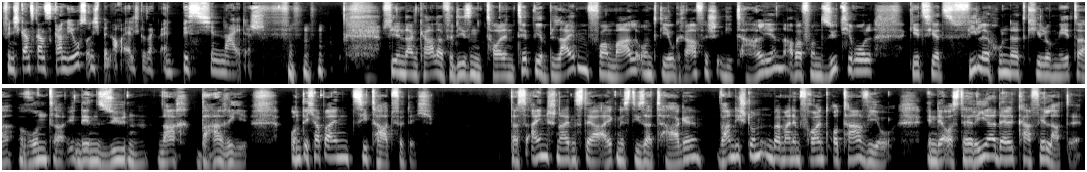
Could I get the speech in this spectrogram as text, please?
finde ich ganz, ganz grandios und ich bin auch ehrlich gesagt ein bisschen neidisch. Vielen Dank, Carla, für diesen tollen Tipp. Wir bleiben formal und geografisch in Italien, aber von Südtirol geht's jetzt viele hundert Kilometer runter in den Süden nach Bari. Und ich habe ein Zitat für dich. Das einschneidendste Ereignis dieser Tage waren die Stunden bei meinem Freund Ottavio in der Osteria del Caffè Latte,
